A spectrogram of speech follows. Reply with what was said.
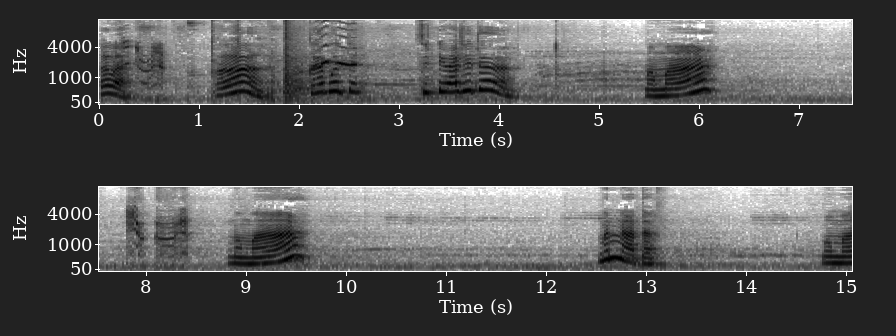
खावा. हा काय बोलते? सिट्टी वाजत मम्मा मम्मा म्हण ना आता मम्मा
